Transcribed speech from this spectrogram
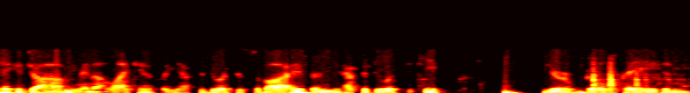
take a job. You may not like it, but you have to do it to survive, and you have to do it to keep your bills paid, and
